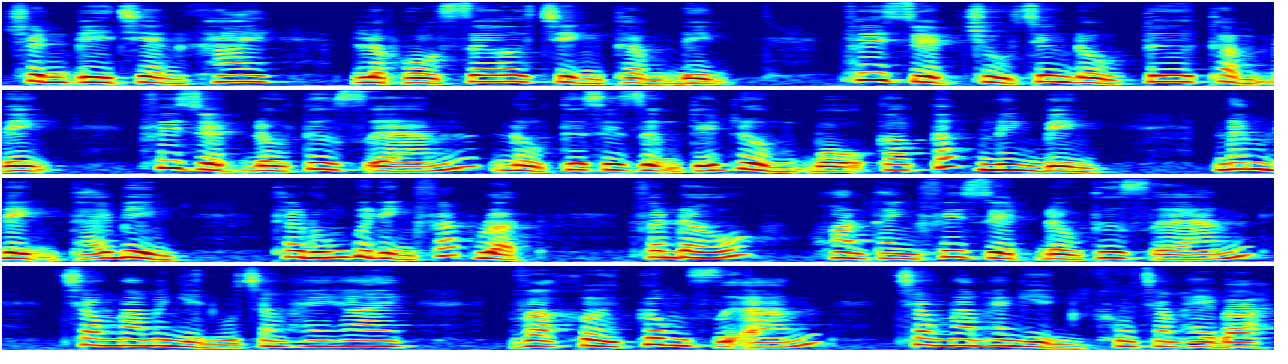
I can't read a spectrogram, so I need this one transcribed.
chuẩn bị triển khai lập hồ sơ trình thẩm định, phê duyệt chủ trương đầu tư thẩm định, phê duyệt đầu tư dự án đầu tư xây dựng tuyến đường bộ cao tốc Ninh Bình, Nam Định Thái Bình theo đúng quy định pháp luật, phấn đấu hoàn thành phê duyệt đầu tư dự án trong năm 2022 và khởi công dự án trong năm 2023.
